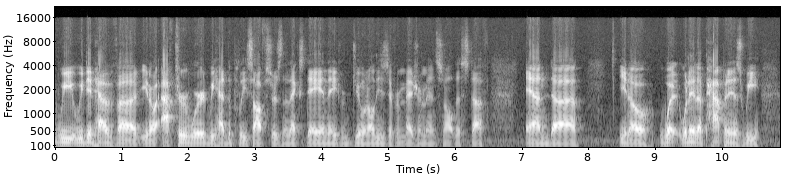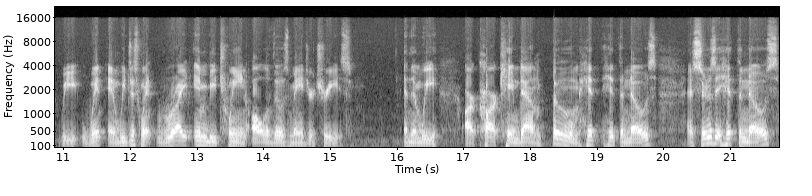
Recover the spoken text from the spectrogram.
we we did have uh, you know afterward we had the police officers the next day and they were doing all these different measurements and all this stuff, and uh, you know, what, what ended up happening is we, we went and we just went right in between all of those major trees. And then we, our car came down, boom, hit, hit the nose. As soon as it hit the nose,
